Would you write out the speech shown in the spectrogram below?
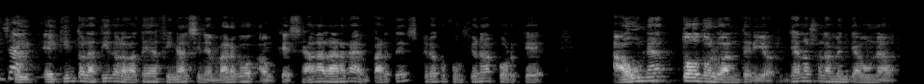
o sea, El, el quinto latido, la batalla final, sin embargo, aunque se haga larga en partes, creo que funciona porque aúna todo lo anterior. Ya no solamente aúna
